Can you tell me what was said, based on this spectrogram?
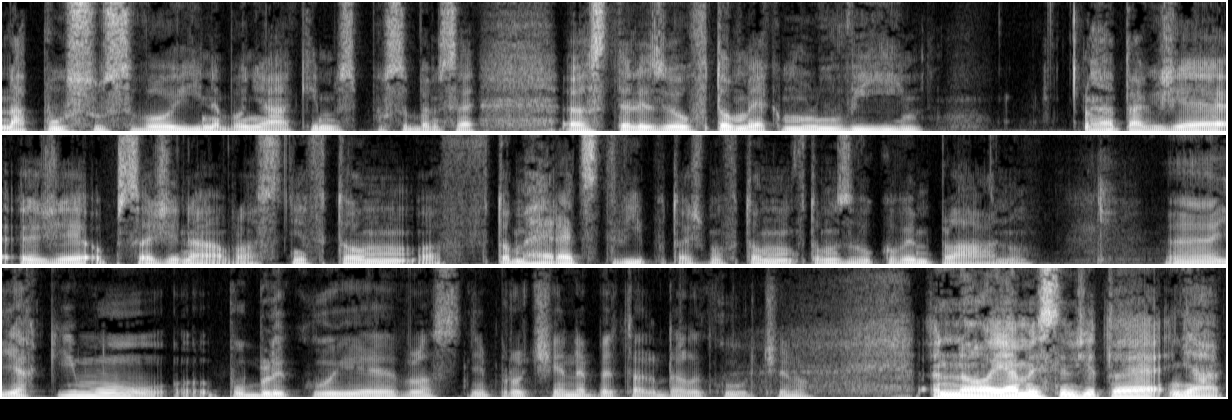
na pusu svojí nebo nějakým způsobem se uh, stylizují v tom, jak mluví takže že je obsažená vlastně v tom, v tom herectví, potažmo v tom, v tom zvukovém plánu. Eh, jakýmu publiku je vlastně Proč je nebe tak daleko určeno? No, já myslím, že to je nějak,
